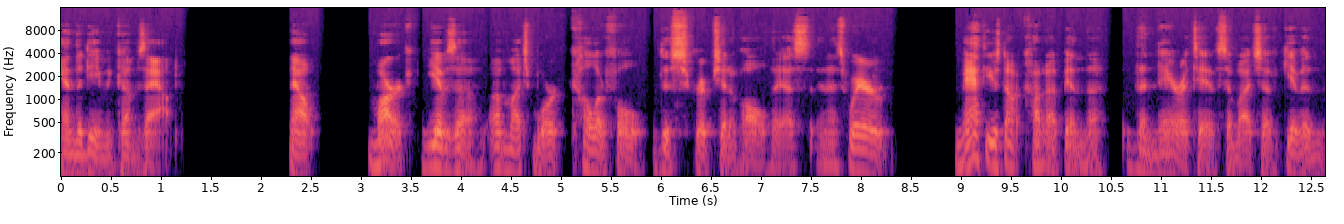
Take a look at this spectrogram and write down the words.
And the demon comes out. Now, Mark gives a, a much more colorful description of all this. And that's where Matthew's not caught up in the, the narrative so much of given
